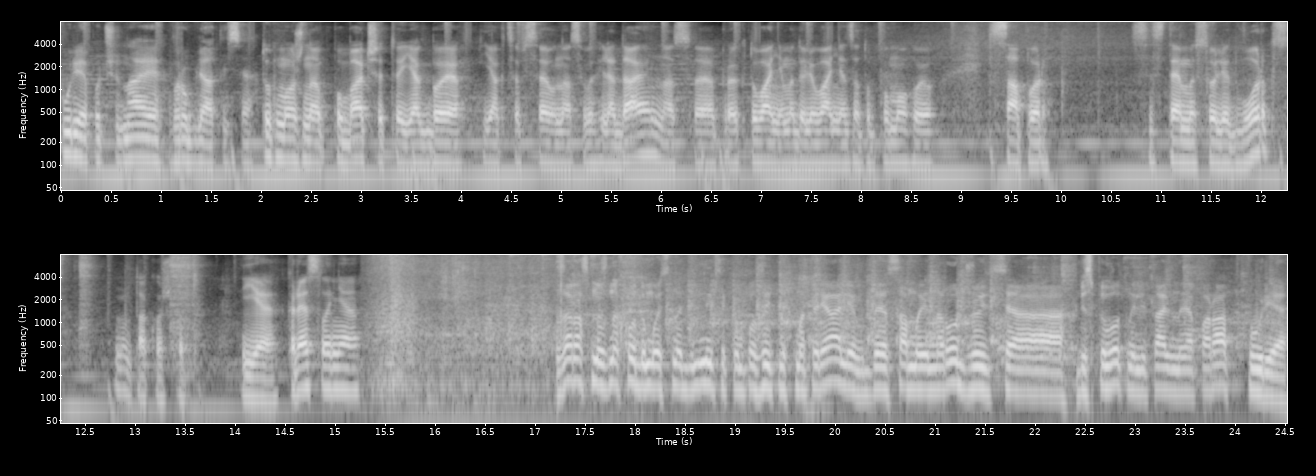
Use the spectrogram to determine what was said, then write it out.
фурія починає вироблятися. Тут можна побачити, якби, як це все у нас виглядає. У нас е, проєктування, моделювання за допомогою SAPR системи SolidWorks. Ну, також тут є креслення. Зараз ми знаходимося на дільниці композитних матеріалів, де саме і народжується безпілотний літальний апарат Фурія.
